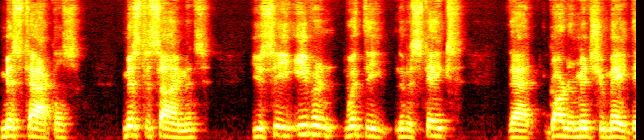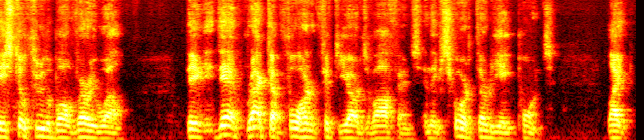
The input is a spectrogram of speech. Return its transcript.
missed tackles, missed assignments. You see, even with the, the mistakes that Gardner Minshew made, they still threw the ball very well. They they have racked up 450 yards of offense and they've scored 38 points. Like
